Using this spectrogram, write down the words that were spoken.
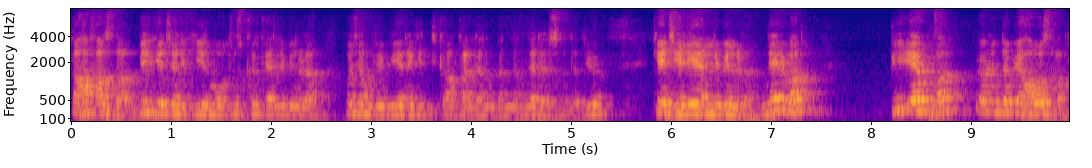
Daha fazla. Bir gecelik 20, 30, 40, 50 bin lira. Hocam diyor bir yere gittik Antalya'nın benden neresinde diyor. Geceliği 50 bin lira. Ne var? Bir ev var, önünde bir havuz var.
